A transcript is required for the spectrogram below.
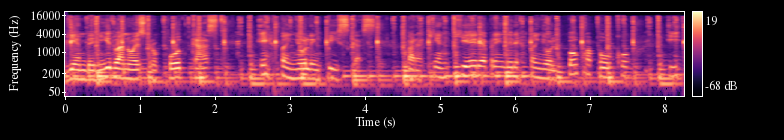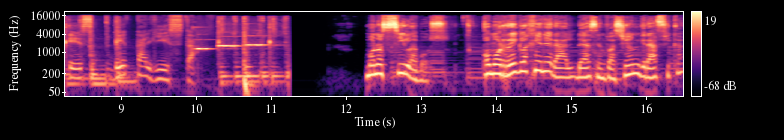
Bienvenido a nuestro podcast Español en Piscas, para quien quiere aprender español poco a poco y es detallista. Monosílabos. Como regla general de acentuación gráfica,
